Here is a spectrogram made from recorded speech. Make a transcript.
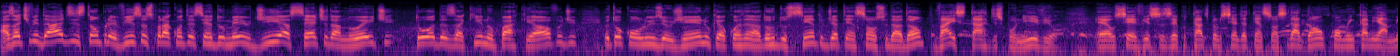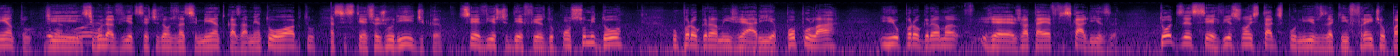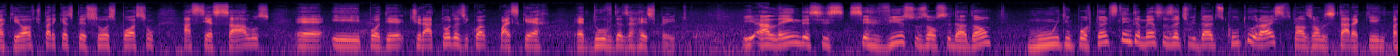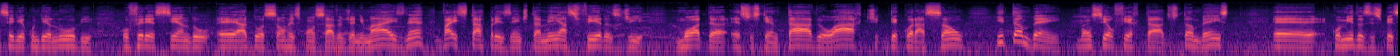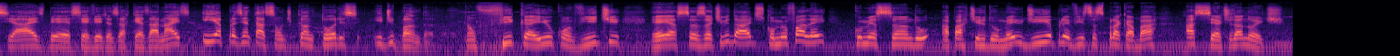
As atividades estão previstas para acontecer do meio-dia às sete da noite, todas aqui no Parque Alfred. Eu estou com o Luiz Eugênio, que é o coordenador do Centro de Atenção ao Cidadão. Vai estar disponível é, os serviços executados pelo Centro de Atenção ao Cidadão, como encaminhamento de segunda via de certidão de nascimento, casamento óbito, assistência jurídica, serviço de defesa do consumidor, o programa Engenharia Popular e o programa é, JF Fiscaliza. Todos esses serviços vão estar disponíveis aqui em frente ao Parque Office para que as pessoas possam acessá-los é, e poder tirar todas e quaisquer é, dúvidas a respeito. E além desses serviços ao cidadão, muito importantes. Tem também essas atividades culturais. Nós vamos estar aqui em parceria com o Delube oferecendo é, adoção responsável de animais, né? Vai estar presente também as feiras de moda é, sustentável, arte, decoração e também vão ser ofertados também é, comidas especiais, cervejas artesanais e apresentação de cantores e de banda. Então fica aí o convite a essas atividades, como eu falei, começando a partir do meio-dia, previstas para acabar às sete da noite.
